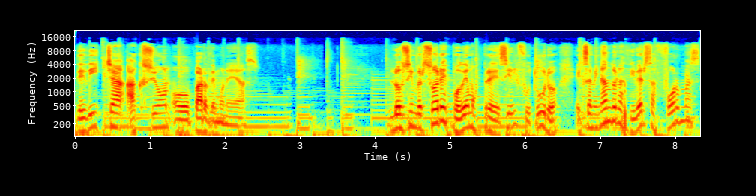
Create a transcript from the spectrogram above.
de dicha acción o par de monedas. Los inversores podemos predecir el futuro examinando las diversas formas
